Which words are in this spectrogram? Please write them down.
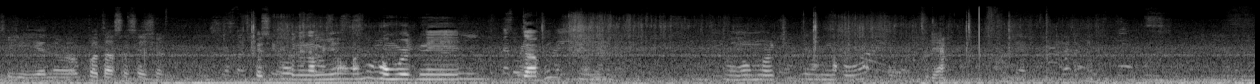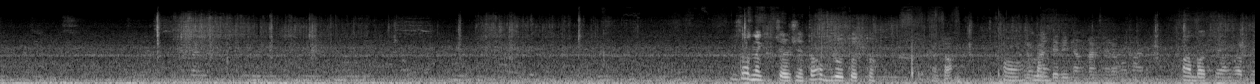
Sige. Na, pataas sa session. Kasi kunin namin yung ano, homework ni Gabi. Ano, homework namin nakuha. Sige ah. Ikaw nag-charge nito, Bluetooth to? Ito. Oo, Yung ano? battery ng camera ko paano? Ah, battery ang gabi.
